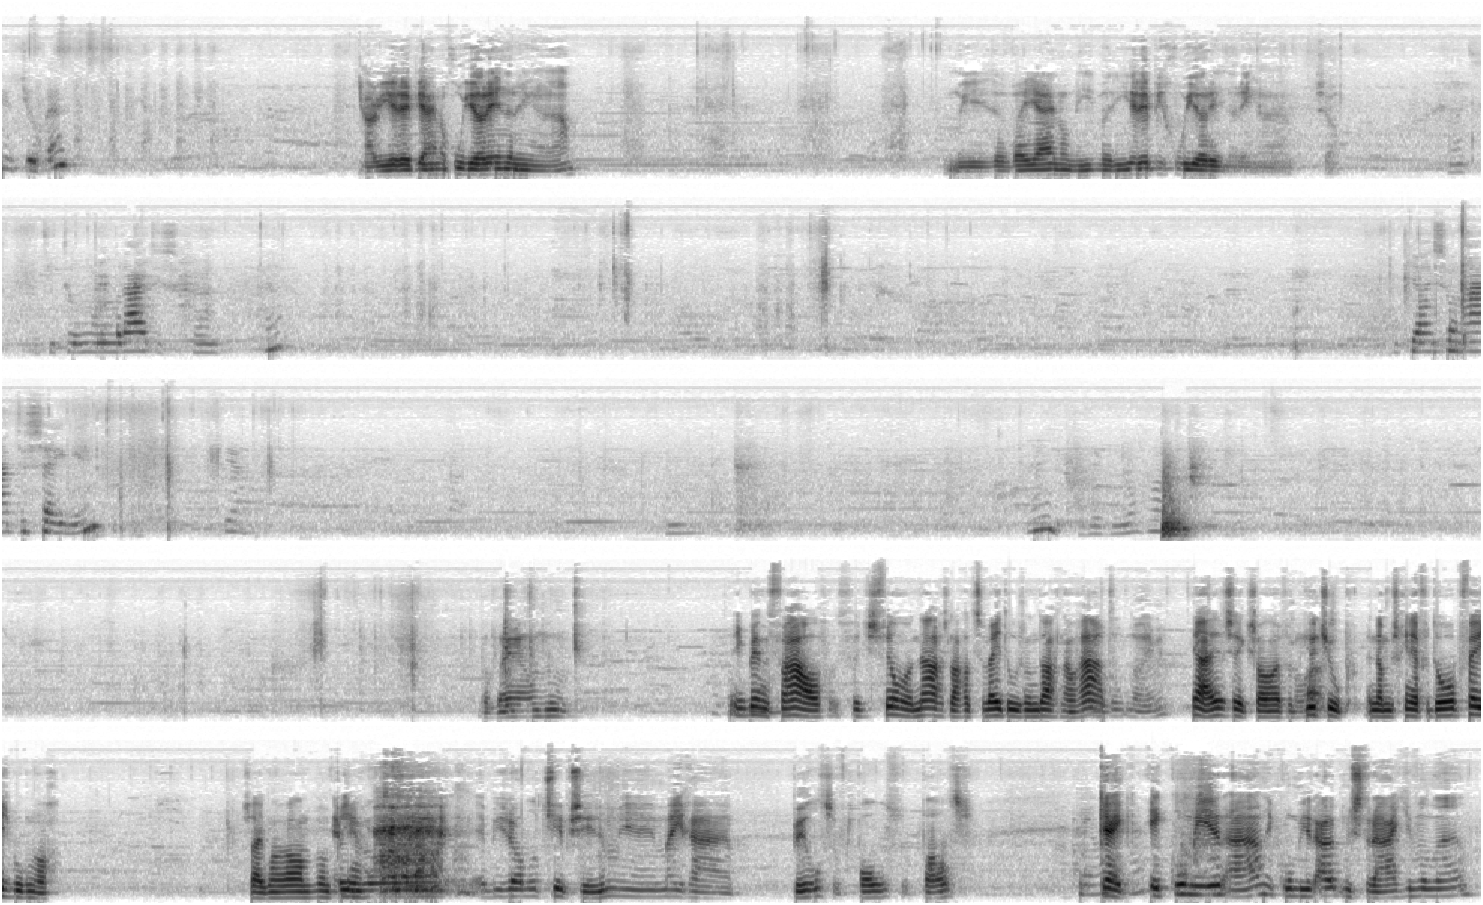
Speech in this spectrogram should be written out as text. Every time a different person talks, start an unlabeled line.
YouTube, hè?
Nou, hier heb jij nog goede herinneringen aan. Dat weet jij nog niet, maar hier heb je goede herinneringen aan. Zo.
Dat hij toen onderuit is gegaan. hè? Heb jij zo'n HTC-ding?
Ja.
Nog.
Wat ben je aan het doen?
Ik ben het verhaal, het filmen nageslagen, dat ze weten hoe zo'n dag nou gaat. Ja, dus ik zal even op. YouTube. En dan misschien even door op Facebook nog. Zou ik maar wel een, een
Heb je,
prima.
wel, eh, heb je zoveel chips in hem? Mega pils of pols of pals? Kijk, ik kom hier aan, ik kom hier uit mijn straatje vandaan.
